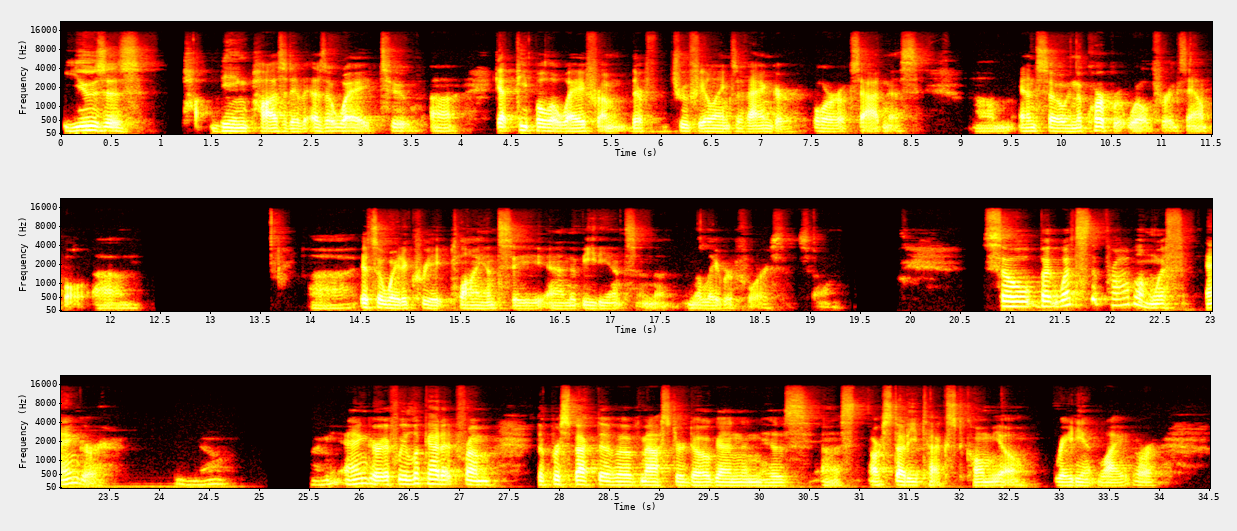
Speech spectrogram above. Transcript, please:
uses po- being positive as a way to uh, get people away from their true feelings of anger or of sadness. Um, and so, in the corporate world, for example, um, uh, it's a way to create pliancy and obedience in the, in the labor force. and So, so, but what's the problem with anger? You know, I mean, anger. If we look at it from the perspective of Master Dogen and his uh, our study text Komyo, Radiant Light, or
